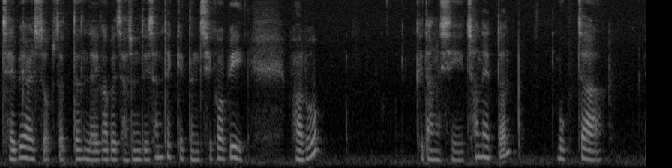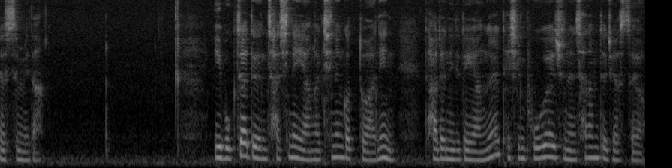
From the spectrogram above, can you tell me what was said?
재배할 수 없었던 레갑의 자손들이 선택했던 직업이 바로 그 당시 천했던 목자였습니다. 이 목자들은 자신의 양을 치는 것도 아닌 다른 이들의 양을 대신 보호해주는 사람들이었어요.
